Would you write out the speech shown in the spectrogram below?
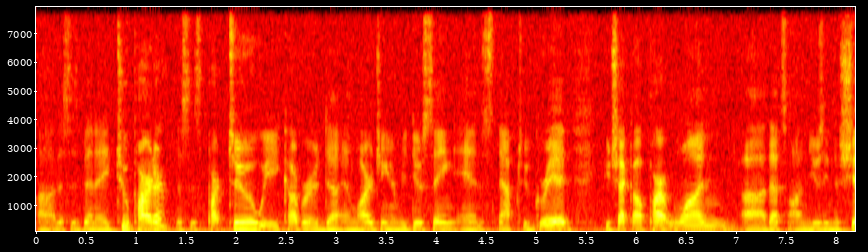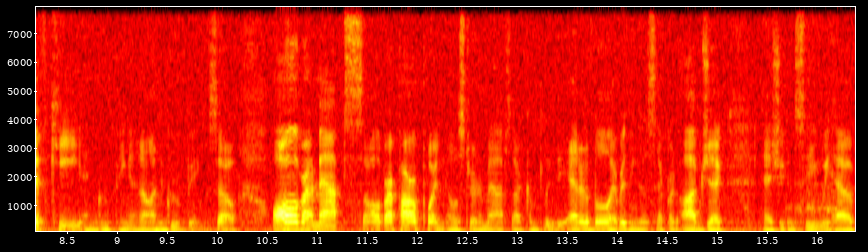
Uh, this has been a two-parter. This is part two. We covered uh, enlarging and reducing and snap to grid. If you check out part one, uh, that's on using the shift key and grouping and ungrouping. So all of our maps, all of our PowerPoint and Illustrator maps are completely editable. Everything's a separate object. As you can see, we have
